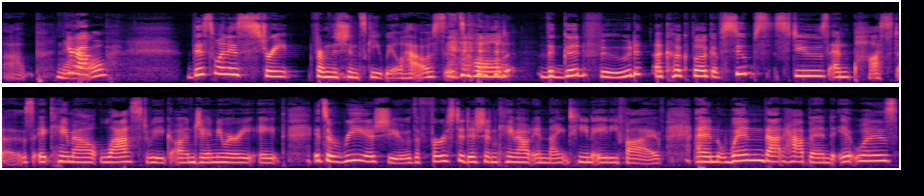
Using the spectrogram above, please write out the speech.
up now. You're up. This one is straight from the Schinsky wheelhouse. It's called The Good Food, a cookbook of soups, stews, and pastas. It came out last week on January 8th. It's a reissue. The first edition came out in 1985. And when that happened, it was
